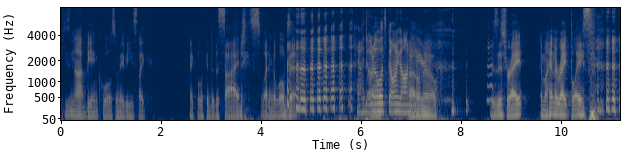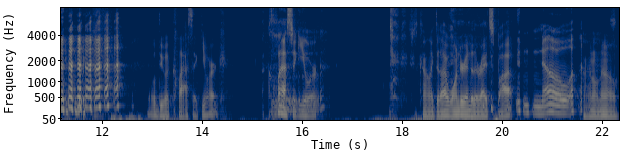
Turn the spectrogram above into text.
He's not being cool. So maybe he's like, like looking to the side, he's sweating a little bit. I don't know what's going on I here. don't know. Is this right? Am I in the right place? we'll do a classic York. A classic York. She's kind of like, did I wander into the right spot? no. I don't know.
